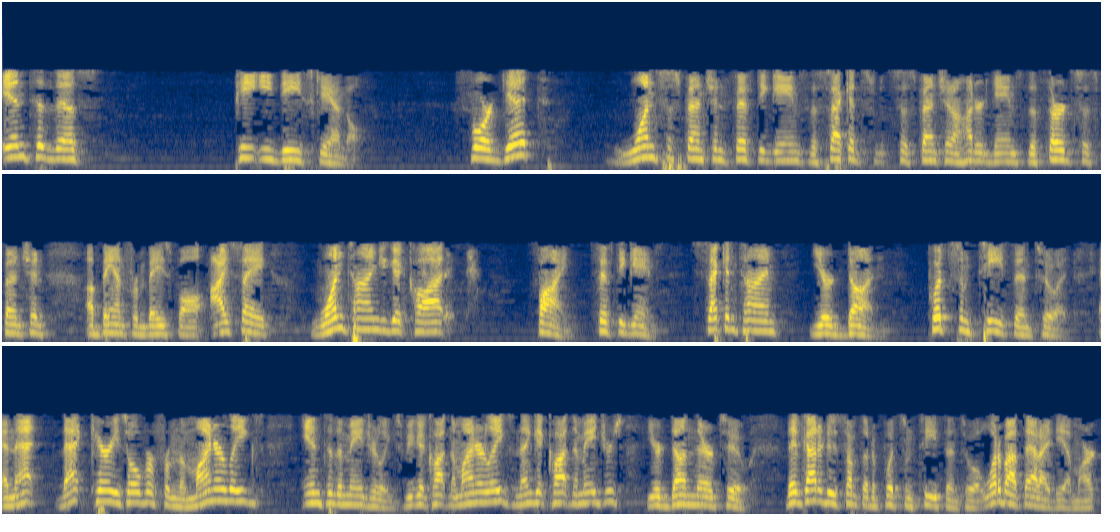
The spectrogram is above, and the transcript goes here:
into this PED scandal, forget one suspension 50 games, the second suspension 100 games, the third suspension a ban from baseball. I say one time you get caught, fine, 50 games. Second time, you're done. Put some teeth into it. And that that carries over from the minor leagues into the major leagues. If you get caught in the minor leagues and then get caught in the majors, you're done there too. They've got to do something to put some teeth into it. What about that idea, Mark?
